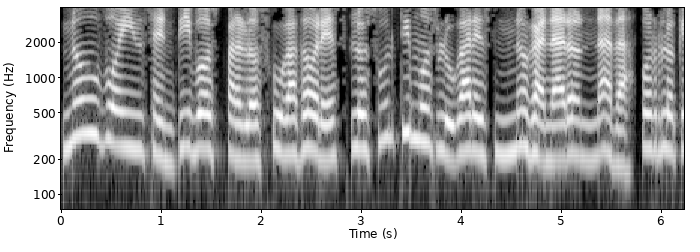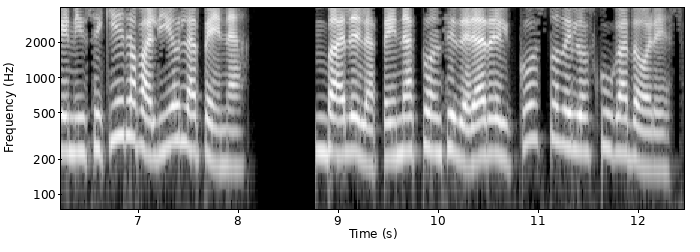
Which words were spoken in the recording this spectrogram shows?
No hubo incentivos para los jugadores, los últimos lugares no ganaron nada, por lo que ni siquiera valió la pena. Vale la pena considerar el costo de los jugadores.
